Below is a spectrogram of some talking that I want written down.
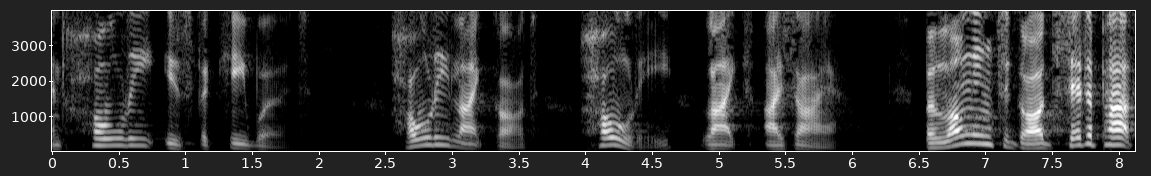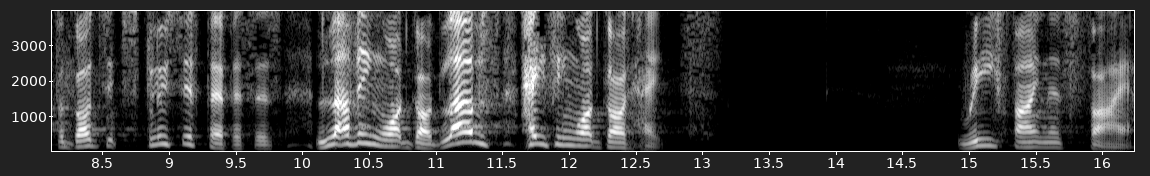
And holy is the key word. Holy like God, holy like Isaiah. Belonging to God, set apart for God's exclusive purposes, loving what God loves, hating what God hates. Refiner's fire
